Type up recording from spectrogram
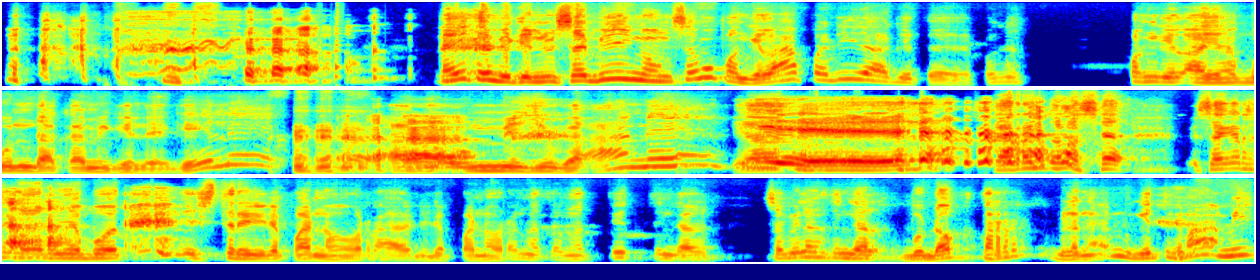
Nah itu yang bikin saya bingung, saya mau panggil apa dia gitu. Panggil, panggil ayah bunda kami gele-gele, adik umi juga aneh. Ya, Iya. sekarang kalau saya saya kan kalau menyebut istri di depan orang, di depan orang atau ngetit tinggal saya bilang tinggal bu dokter, bilang aja begitu mami.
